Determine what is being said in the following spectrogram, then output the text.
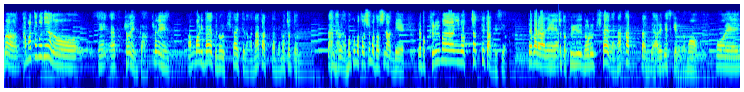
まあ、たまたまね、あの、去年か、去年、あんまりバイク乗る機会っていうのがなかったんで、まあちょっと、なんだろうな、僕も年も年なんで、やっぱ車に乗っちゃってたんですよ。だからね、ちょっと冬乗る機会がなかったんであれですけれども、もうね、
